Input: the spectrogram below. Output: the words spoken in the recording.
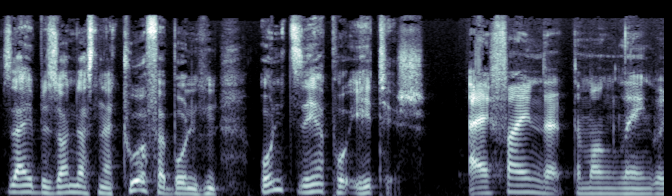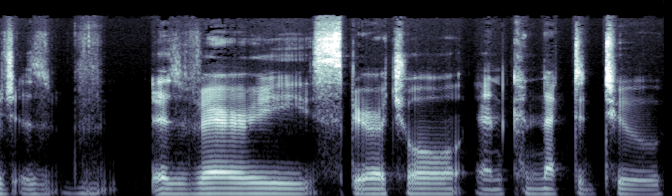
sei besonders naturverbunden und sehr poetisch. I find that the Hmong language is is very spiritual and connected to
